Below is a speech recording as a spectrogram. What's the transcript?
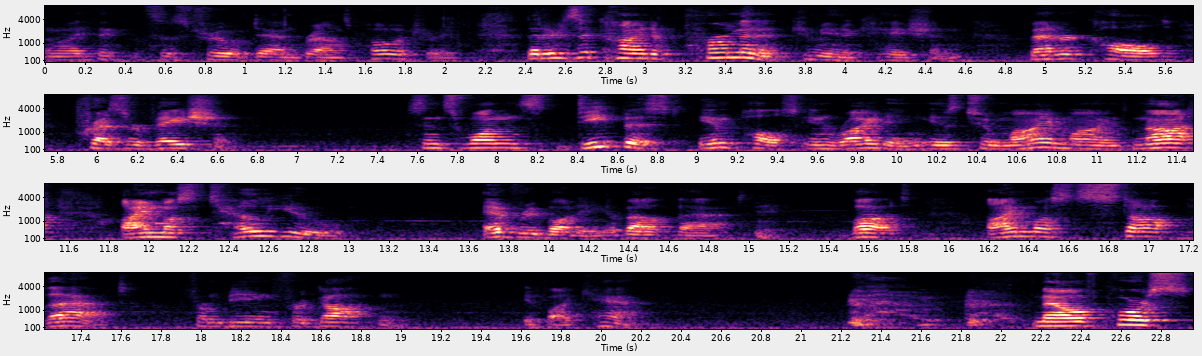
and I think this is true of Dan Brown's poetry, that it is a kind of permanent communication, better called preservation. Since one's deepest impulse in writing is, to my mind, not, I must tell you, everybody, about that, but I must stop that from being forgotten if I can. now, of course,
